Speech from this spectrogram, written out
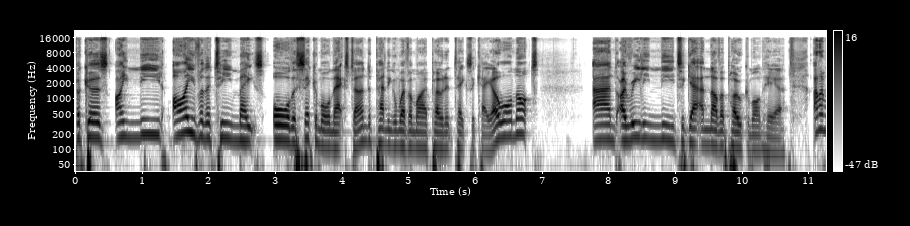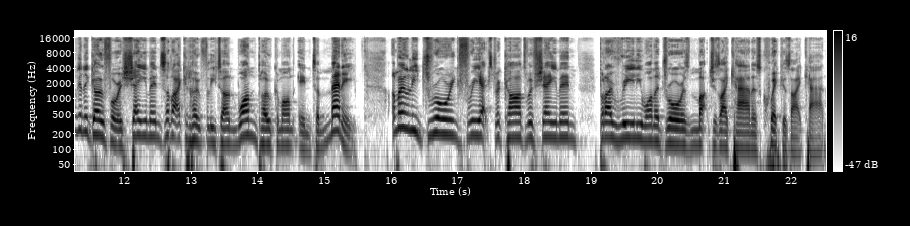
Because I need either the teammates or the Sycamore next turn, depending on whether my opponent takes a KO or not. And I really need to get another Pokemon here. And I'm going to go for a Shaymin so that I can hopefully turn one Pokemon into many. I'm only drawing three extra cards with Shaymin, but I really want to draw as much as I can, as quick as I can.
